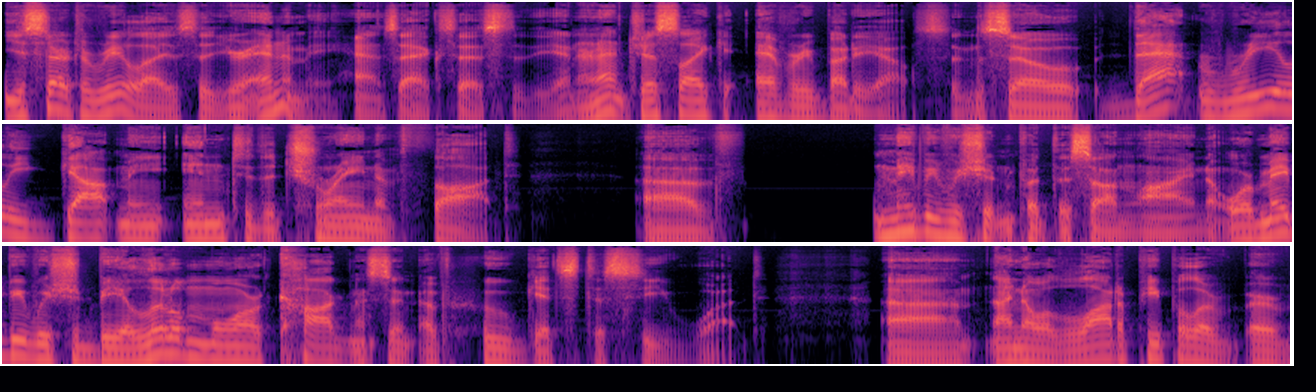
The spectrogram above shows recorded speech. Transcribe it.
you start to realize that your enemy has access to the internet just like everybody else. And so that really got me into the train of thought of maybe we shouldn't put this online or maybe we should be a little more cognizant of who gets to see what. Um, I know a lot of people are, are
